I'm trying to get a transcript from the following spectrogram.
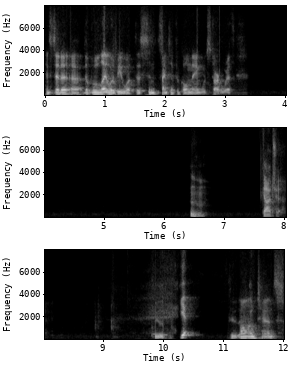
instead of uh, the bulette would be what the scientific name would start with. Hmm. Gotcha. To, yeah. To the contents.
